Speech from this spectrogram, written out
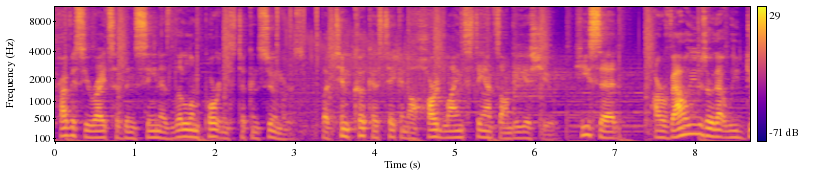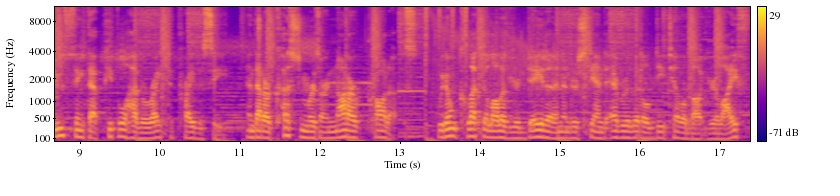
privacy rights have been seen as little importance to consumers, but Tim Cook has taken a hardline stance on the issue. He said, Our values are that we do think that people have a right to privacy, and that our customers are not our products. We don't collect a lot of your data and understand every little detail about your life.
